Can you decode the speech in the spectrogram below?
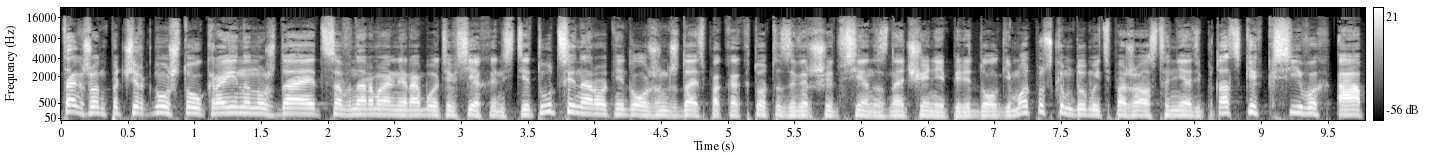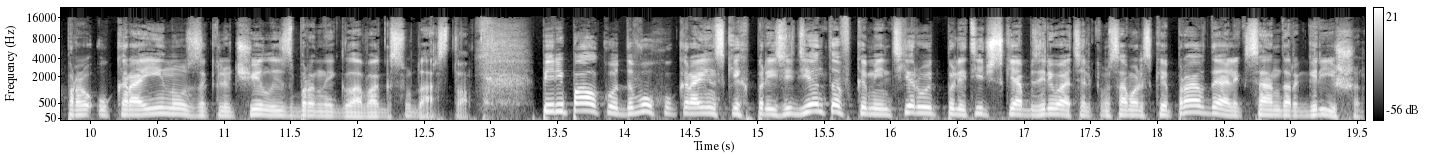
Также он подчеркнул, что Украина нуждается в нормальной работе всех институций. Народ не должен ждать, пока кто-то завершит все назначения перед долгим отпуском. Думайте, пожалуйста, не о депутатских этих ксивах, а про Украину заключил избранный глава государства. Перепалку двух украинских президентов комментирует политический обозреватель «Комсомольской правды» Александр Гришин.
